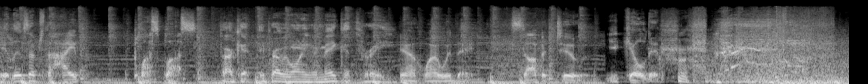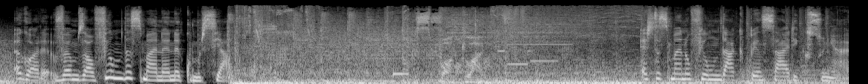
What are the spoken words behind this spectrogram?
It lives up to the hype. Plus, plus. Fuck it, they probably won't even make a three. Yeah, why would they? Stop it too. You killed it. Agora, vamos ao filme da semana na comercial. Spotlight. Esta semana o filme dá que pensar e que sonhar.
